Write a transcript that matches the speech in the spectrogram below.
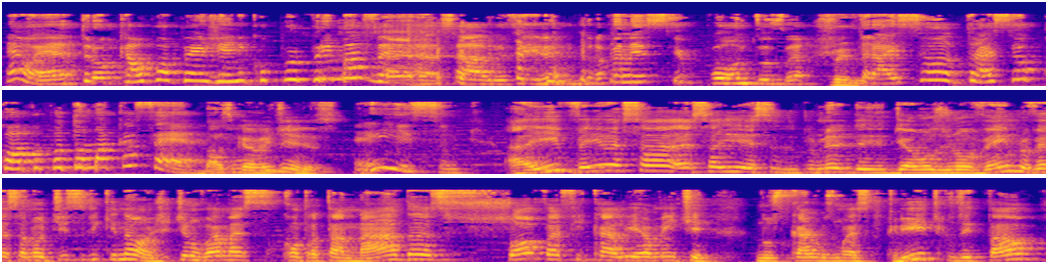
Não, é trocar o papel higiênico por primavera, sabe? Assim, ele tava nesse ponto. Traz seu, traz seu copo pra tomar café. Basicamente isso. É isso. Aí veio essa, essa esse primeiro dia 11 de novembro, veio essa notícia de que não, a gente não vai mais contratar nada, só vai ficar ali realmente nos cargos mais críticos e tal.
